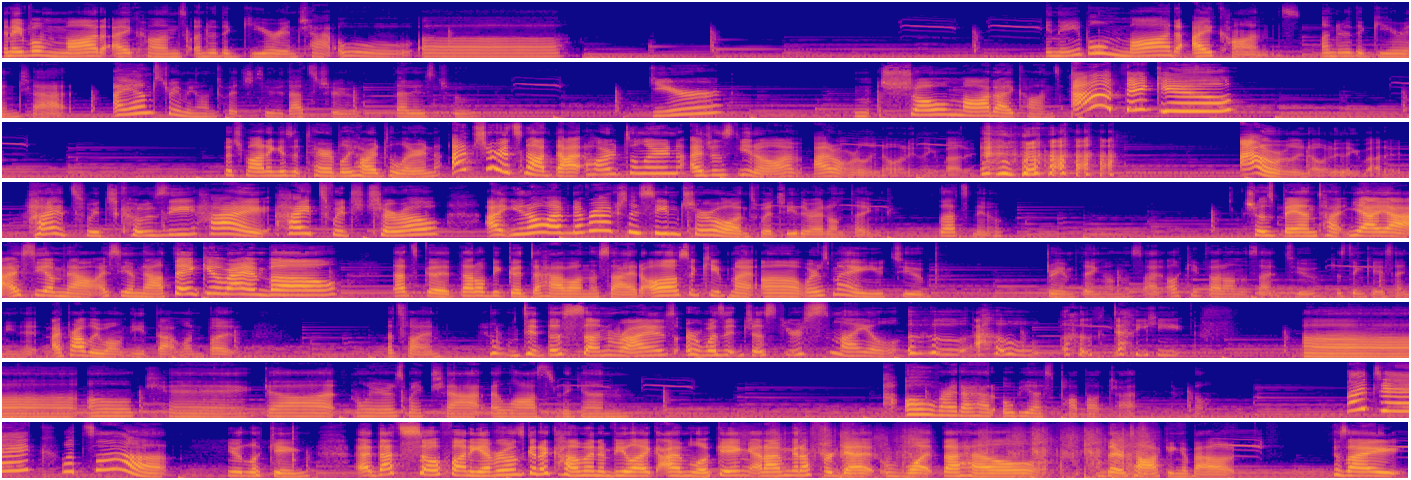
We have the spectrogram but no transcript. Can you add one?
Enable mod icons under the gear in chat. Oh, uh... Enable mod icons under the gear in chat. I am streaming on Twitch too. That's true. That is true. Gear. show mod icons. Ah, thank you! Twitch modding isn't terribly hard to learn. I'm sure it's not that hard to learn. I just, you know, I'm, I don't really know anything about it. I don't really know anything about it. Hi, Twitch Kozii. Hi. Hi, Twitch Churro. I, you know, I've never actually seen Churro on Twitch either, I don't think. So that's new. Shows band time. Yeah, yeah, I see him now. I see him now. Thank you, Rainbow. That's good. That'll be good to have on the side. I'll also keep my, uh, where's my YouTube stream thing on the side? I'll keep that on the side too, just in case I need it. I probably won't need that one, but that's fine. Did the sun rise or was it just your smile? Oh, oh, oh, uh, okay. Got, where's my chat? I lost it again. Oh, right, I had OBS pop-out chat. There we go. Hi, Jake! What's up? You're looking. Uh, that's so funny. Everyone's gonna come in and be like, I'm looking, and I'm gonna forget what the hell they're talking about. Because I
